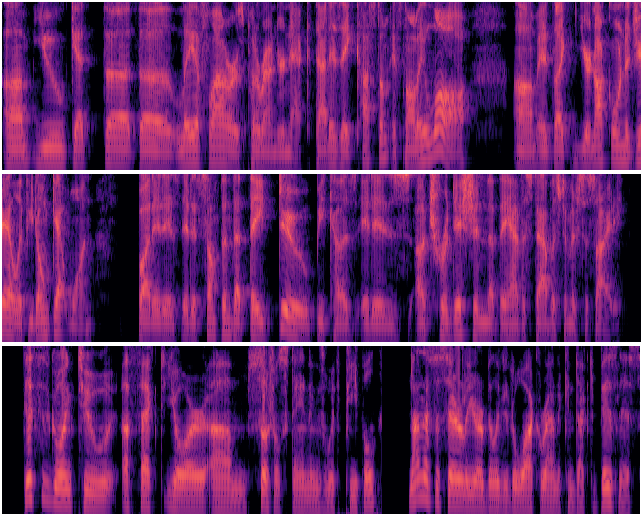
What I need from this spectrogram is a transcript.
um, you get the the lei of flowers put around your neck. That is a custom. It's not a law. Um, it like you're not going to jail if you don't get one, but it is it is something that they do because it is a tradition that they have established in their society. This is going to affect your um, social standings with people, not necessarily your ability to walk around and conduct business.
